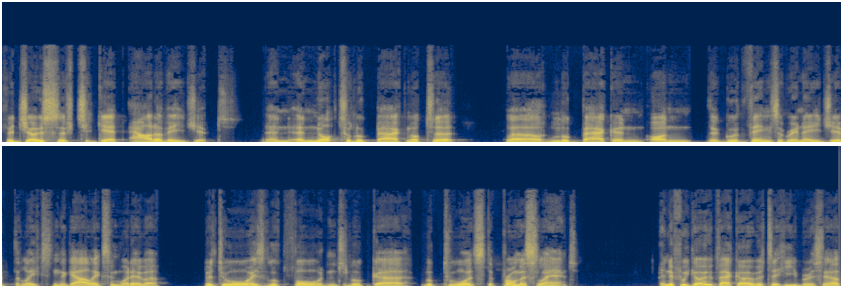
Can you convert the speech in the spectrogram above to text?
for Joseph to get out of Egypt and, and not to look back, not to uh, look back and on the good things that were in Egypt, the leeks and the garlics and whatever, but to always look forward and to look uh, look towards the promised land. And if we go back over to Hebrews, now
